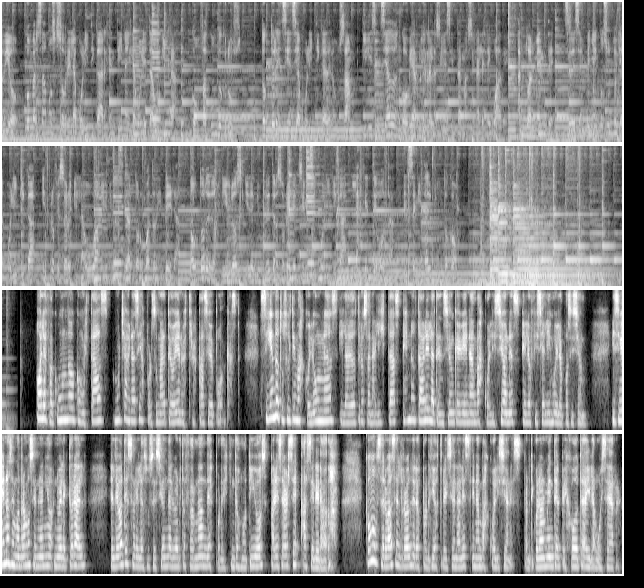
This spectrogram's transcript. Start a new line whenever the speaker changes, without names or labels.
episodio conversamos sobre la política argentina y la boleta única con Facundo Cruz, doctor en Ciencia Política de la UNSAM y licenciado en Gobierno y Relaciones Internacionales de UADE. Actualmente se desempeña en consultoría política, es profesor en la UBA y Universidad Torcuato Di Tella, autor de dos libros y del newsletter sobre elecciones y política La Gente Vota en cenital.com.
Hola Facundo, ¿cómo estás? Muchas gracias por sumarte hoy a nuestro espacio de podcast. Siguiendo tus últimas columnas y la de otros analistas, es notable la tensión que viene ambas coaliciones, el oficialismo y la oposición. Y si bien nos encontramos en un año no electoral, el debate sobre la sucesión de Alberto Fernández por distintos motivos parece haberse acelerado. ¿Cómo observas el rol de los partidos tradicionales en ambas coaliciones, particularmente el PJ y la USR?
